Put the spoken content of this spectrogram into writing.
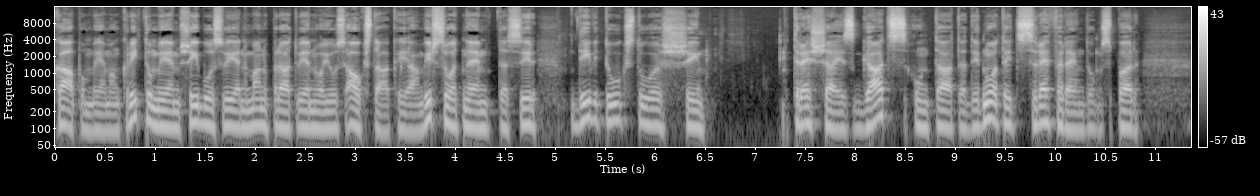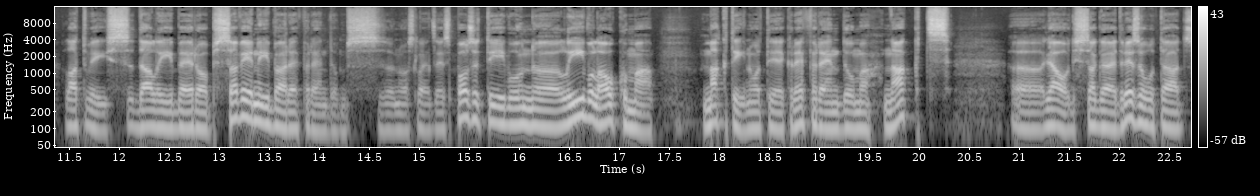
kāpumiem un kritumiem. Šī būs viena, manuprāt, viena no jūsu augstākajām virsotnēm. Tas ir 2003. gads, un tā tad ir noticis referendums par Latvijas dalību Eiropas Savienībā. Referendums noslēdzies pozitīvi, un uh, Līvu laukumā naktī notiek referenduma nakts. Uh, ļaudis sagaida rezultātus,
